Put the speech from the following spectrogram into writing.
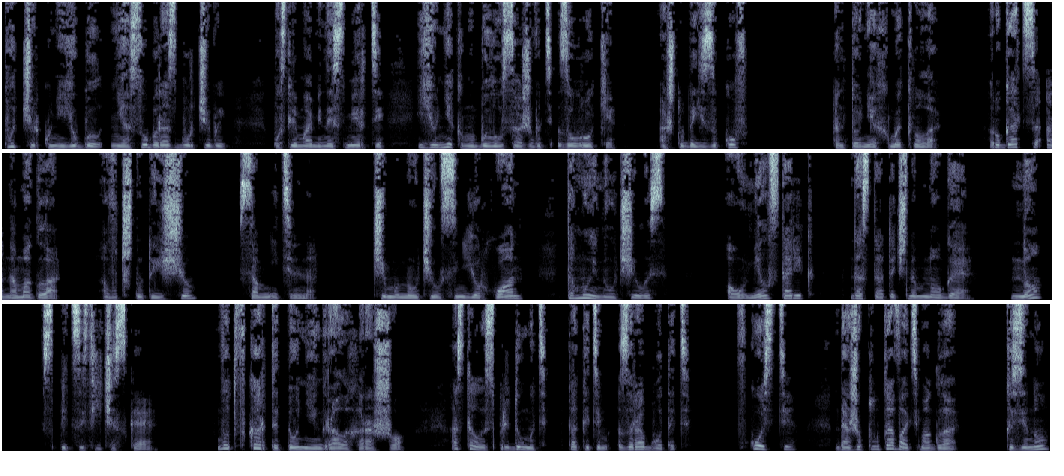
Почерк у нее был не особо разборчивый. После маминой смерти ее некому было усаживать за уроки. А что до языков? Антония хмыкнула. Ругаться она могла, а вот что-то еще сомнительно. Чему научил сеньор Хуан, тому и научилась. А умел старик достаточно многое, но специфическое. Вот в карты Тони играла хорошо. Осталось придумать, как этим заработать. В кости даже плутовать могла. Казино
